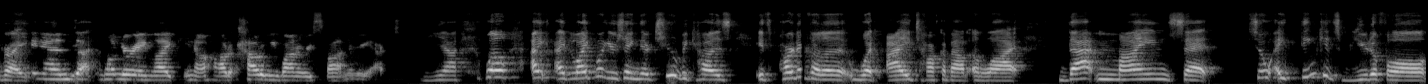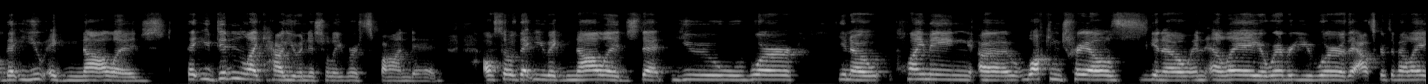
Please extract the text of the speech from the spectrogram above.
Right. And yeah. wondering like you know how do, how do we want to respond and react? Yeah. Well I, I like what you're saying there too because it's part of the, what i talk about a lot. That mindset so I think it's beautiful that you acknowledged that you didn't like how you initially responded. Also, that you acknowledged that you were, you know, climbing, uh, walking trails, you know, in LA or wherever you were, the outskirts of LA,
